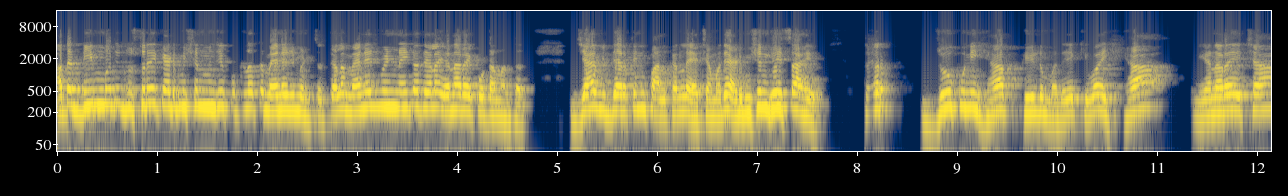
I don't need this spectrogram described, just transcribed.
आता डीममध्ये दुसरं एक ऍडमिशन म्हणजे कुठलं? तर मॅनेजमेंटचं त्याला मॅनेजमेंट नाही तर त्याला येणार कोटा म्हणतात. ज्या विद्यार्थ्यांनी पालकांना याच्यामध्ये ऍडमिशन घ्यायचं आहे तर जो कुणी ह्या फील्डमध्ये किंवा ह्या एनआरआयच्या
